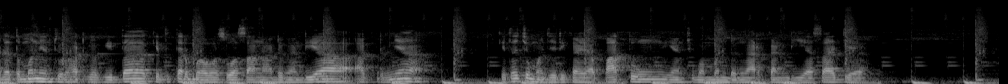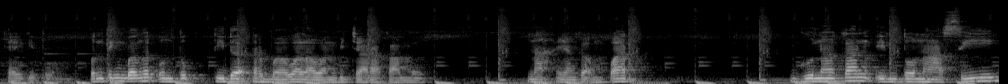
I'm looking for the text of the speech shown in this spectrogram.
ada teman yang curhat ke kita, kita terbawa suasana dengan dia, akhirnya kita cuma jadi kayak patung yang cuma mendengarkan dia saja kayak gitu penting banget untuk tidak terbawa lawan bicara kamu nah yang keempat gunakan intonasi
